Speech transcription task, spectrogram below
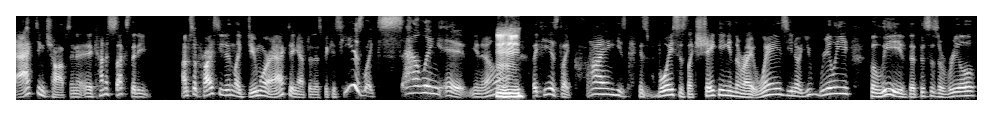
acting chops. And it, it kind of sucks that he, I'm surprised he didn't like do more acting after this because he is like selling it, you know? Mhm. like he is like crying he's his voice is like shaking in the right ways you know you really believe that this is a real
